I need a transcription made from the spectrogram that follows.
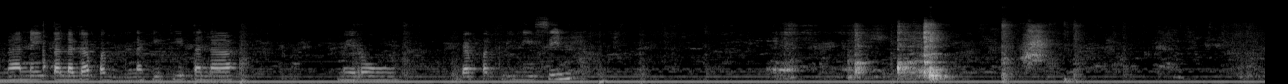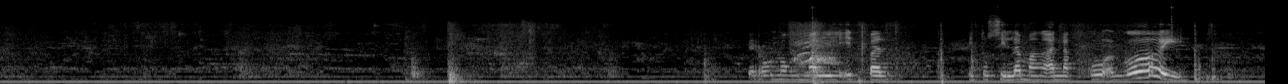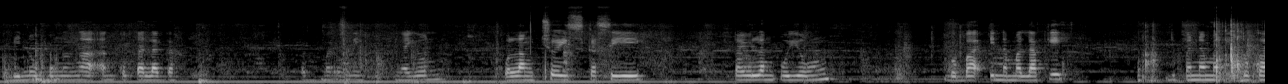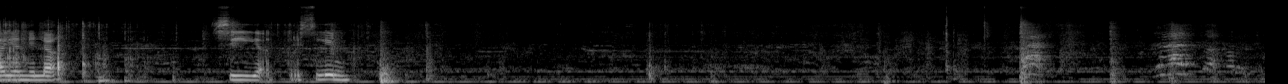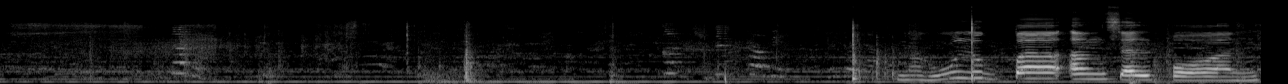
Nanay talaga pag nakikita na mayroong dapat linisin. Nung maliliit pa, ito sila mga anak ko, agoy! Binubungangaan ko talaga pag marumi. Ngayon, walang choice kasi tayo lang po yung babae na malaki. Di pa naman ito kaya nila si Crislin. Cellphone.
